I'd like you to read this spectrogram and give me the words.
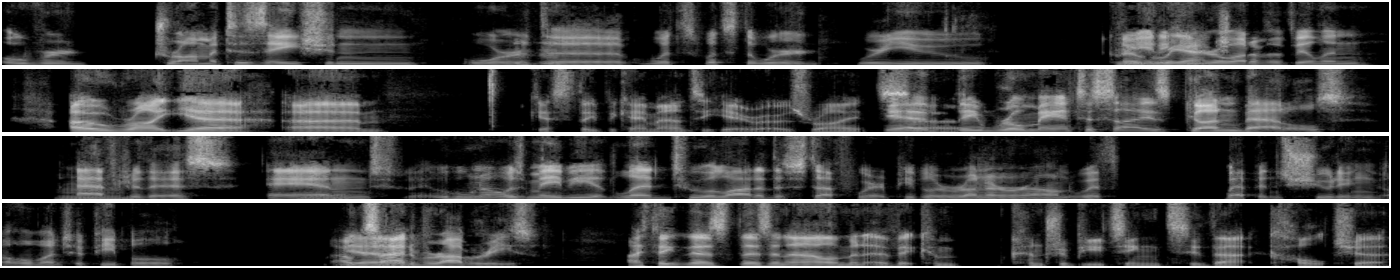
over dramatization or Mhm. the what's what's the word where you create a hero out of a villain? Oh right, yeah. Um, guess they became anti-heroes, right? Yeah, So- they romanticized gun battles Mm, after this, and who knows? Maybe it led to a lot of the stuff where people are running around with weapons, shooting a whole bunch of people outside Yeah. of robberies. I think there's there's an element of it com- contributing to that culture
